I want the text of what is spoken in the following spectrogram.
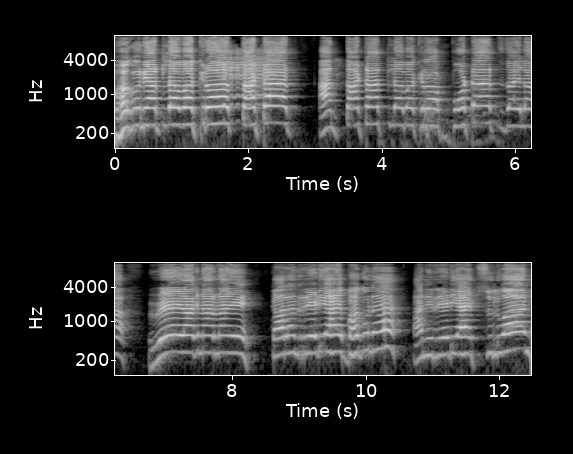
भगुन्यातलं वक्र ताटात. आणि ताटातला बकरा पोटात जायला वेळ लागणार नाही. कारण रेडी आहे भगुन आणि रेडी आहे चुलवान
